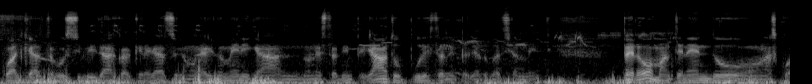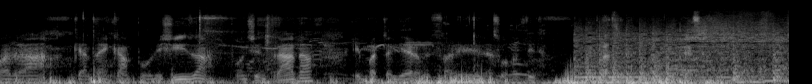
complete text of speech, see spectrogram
qualche altra possibilità a qualche ragazzo che magari domenica non è stato impiegato oppure è stato impiegato parzialmente però mantenendo una squadra che andrà in campo decisa, concentrata e battagliera per fare la sua partita. Grazie.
